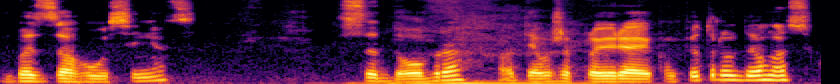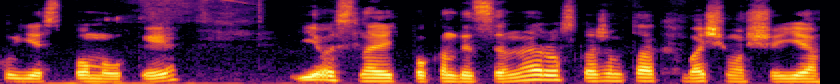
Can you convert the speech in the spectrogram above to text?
без загусениць. Все добре. От я вже перевіряю комп'ютерну діагностику, є помилки. І ось навіть по кондиціонеру, скажімо так, бачимо, що є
